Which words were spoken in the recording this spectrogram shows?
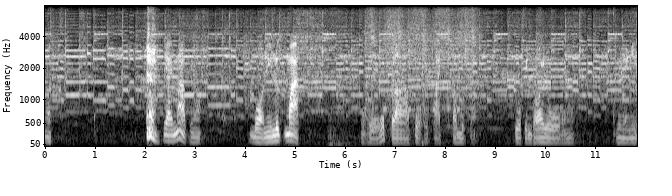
เนาะใหญ่มากพี่น้องบ่อนี้ลึกมากโอ้โหปลาพวกไอปลาปลาหมึกนะตัวเป็นร้อยโลน้องอยู่ในนี้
